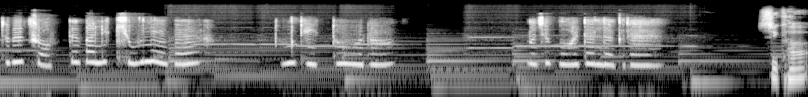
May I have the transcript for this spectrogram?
तुम्हें प्रॉक्टर वाले क्यों ले गए? तुम ठीक तो हो ना? मुझे बहुत डर लग रहा है। शिखा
